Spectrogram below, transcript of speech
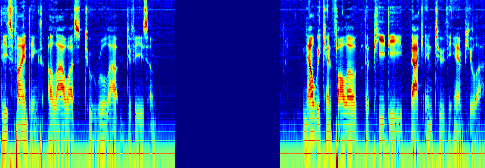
These findings allow us to rule out divisum. Now we can follow the PD back into the ampulla.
